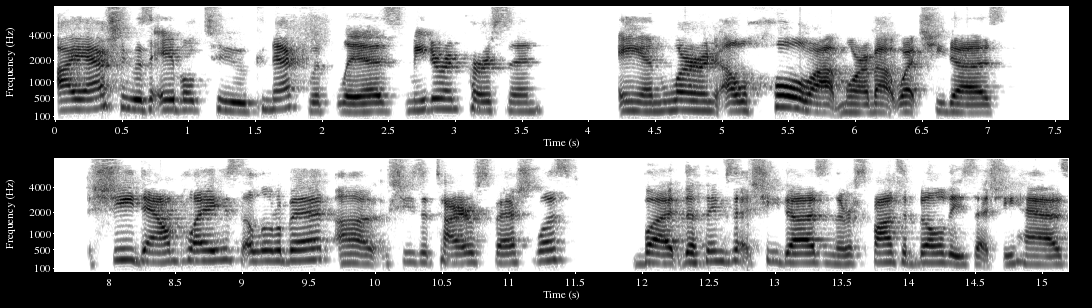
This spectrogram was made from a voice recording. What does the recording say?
I actually was able to connect with Liz, meet her in person, and learn a whole lot more about what she does. She downplays a little bit. Uh, she's a tire specialist, but the things that she does and the responsibilities that she has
